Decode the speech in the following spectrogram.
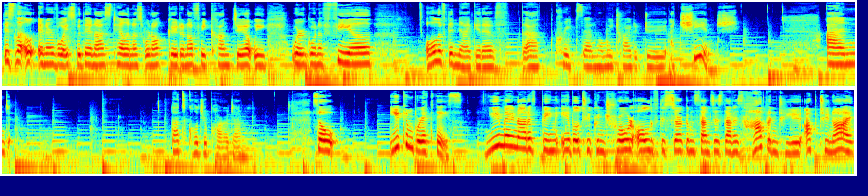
this little inner voice within us telling us we're not good enough, we can't do it, we we're going to feel All of the negative that creeps in when we try to do a change. And that's called your paradigm. So you can break these. You may not have been able to control all of the circumstances that has happened to you up to now,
